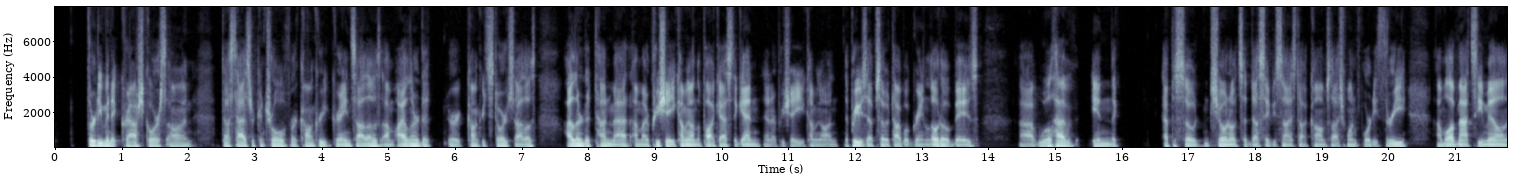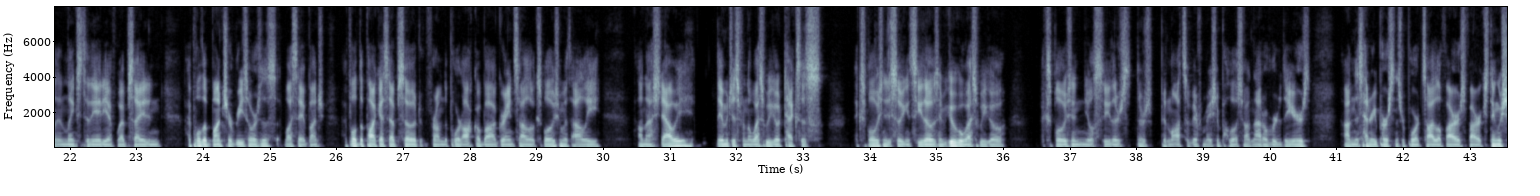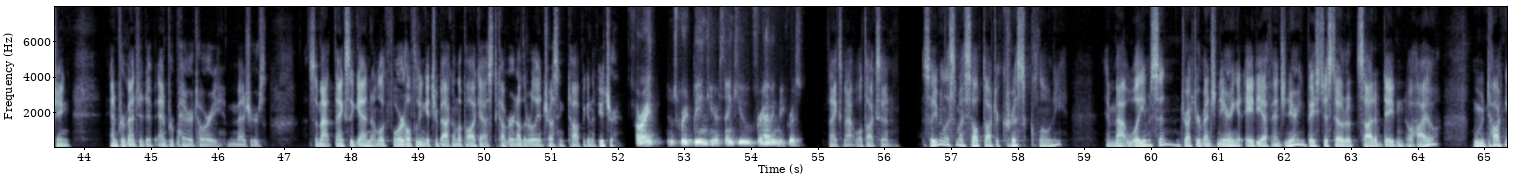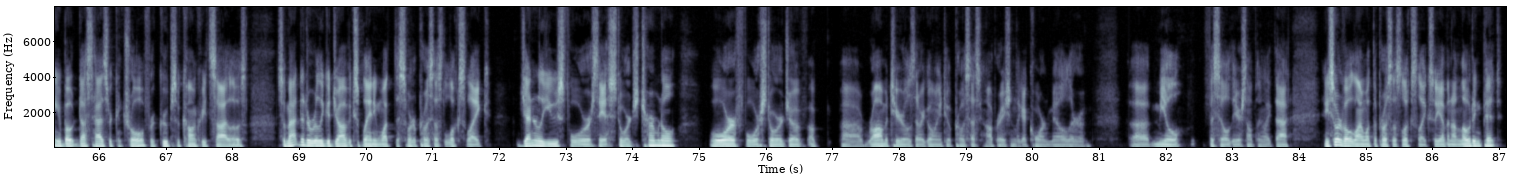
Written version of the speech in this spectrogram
30 minute crash course on dust hazard control for concrete grain silos. Um, I learned a or concrete storage silos. I learned a ton, Matt. Um, I appreciate you coming on the podcast again, and I appreciate you coming on the previous episode to talk about grain loadout bays. Uh, we'll have in the episode show notes at dustsafetyscience.com slash 143 um, we'll have Matt's email and links to the ADF website. And I pulled a bunch of resources. Well, I say a bunch. I pulled the podcast episode from the Port Aqaba grain silo explosion with Ali Al Nashdawi, the images from the Westwego, Texas explosion, just so you can see those. And if you Google Westwego explosion, you'll see there's there's been lots of information published on that over the years. On this Henry Persson report, silo fires, fire extinguishing, and preventative and preparatory measures. So, Matt, thanks again. I'm looking forward. Hopefully, we can get you back on the podcast to cover another really interesting topic in the future. All right. It was great being here. Thank you for having me, Chris. Thanks, Matt. We'll talk soon. So, you've been listening to myself, Dr. Chris Cloney, and Matt Williamson, Director of Engineering at ADF Engineering, based just outside of Dayton, Ohio. We've been talking about dust hazard control for groups of concrete silos. So, Matt did a really good job explaining what this sort of process looks like, generally used for, say, a storage terminal or for storage of, of uh, raw materials that are going into a processing operation like a corn mill or a, a meal facility or something like that. And you sort of outline what the process looks like. So you have an unloading pit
